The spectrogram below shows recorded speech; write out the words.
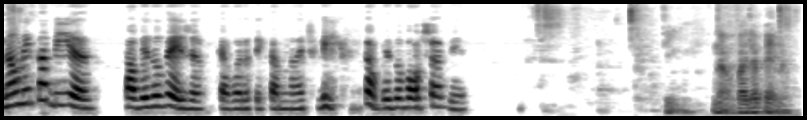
Não, nem sabia. Talvez eu veja, porque agora eu sei que tá na Netflix. Talvez eu volte a ver. Sim. Não, vale a pena.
